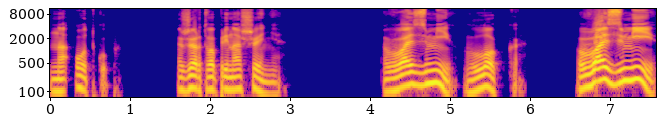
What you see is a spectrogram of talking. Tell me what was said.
на откуп, жертвоприношение. Возьми, Локка, возьми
